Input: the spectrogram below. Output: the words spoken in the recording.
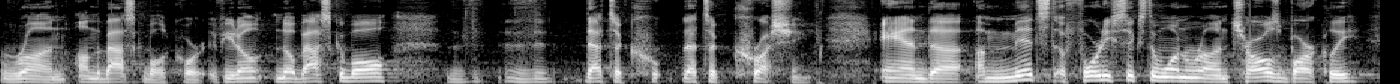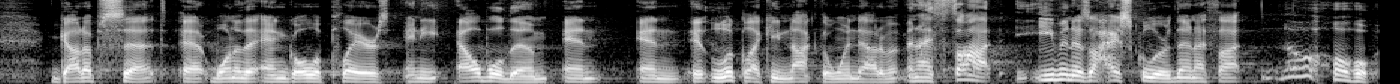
run on the basketball court. If you don't know basketball, th- th- that's, a cr- that's a crushing. And uh, amidst a 46 to 1 run, Charles Barkley got upset at one of the Angola players and he elbowed him and and it looked like he knocked the wind out of him. And I thought, even as a high schooler then, I thought, no.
